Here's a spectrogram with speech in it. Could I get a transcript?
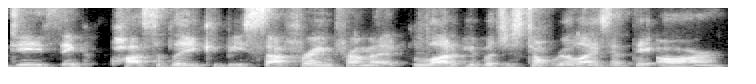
do you think possibly you could be suffering from it? A lot of people just don't realize that they are.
